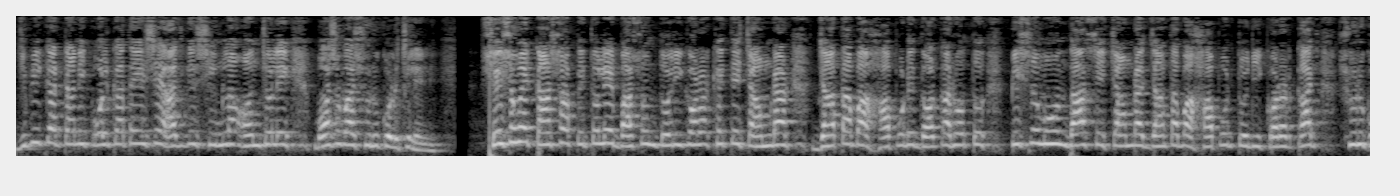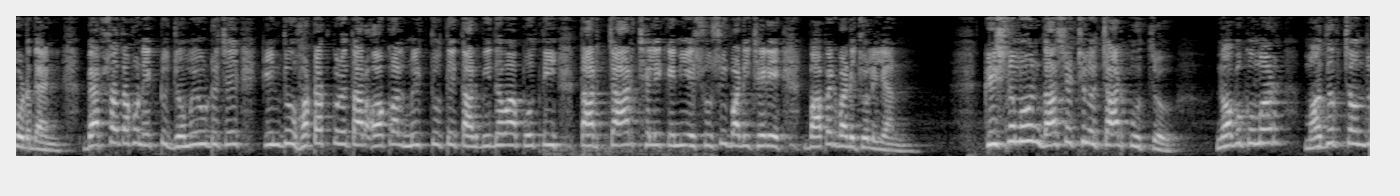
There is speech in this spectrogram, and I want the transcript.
জীবিকার টানে কলকাতায় এসে আজকের সিমলা অঞ্চলে বসবাস শুরু করেছিলেন। সেই সময় কাঁসা পিতলের বাসন তৈরি করার ক্ষেত্রে চামড়ার জাঁতা বা হাপড়ের দরকার হতো। কৃষ্ণমোহন দাস সেই চামড়ার জাঁতা বা হাপড় তৈরি করার কাজ শুরু করে দেন। ব্যবসা তখন একটু জমে উঠেছে, কিন্তু হঠাৎ করে তার অকাল মৃত্যুতে তার বিধবা পত্নী তার চার ছেলেকে নিয়ে শ্বশুর বাড়ি ছেড়ে বাপের বাড়ি চলে যান। কৃষ্ণমোহন দাসের ছিল চার পুত্র, নবকুমার, মাধবচন্দ্র,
